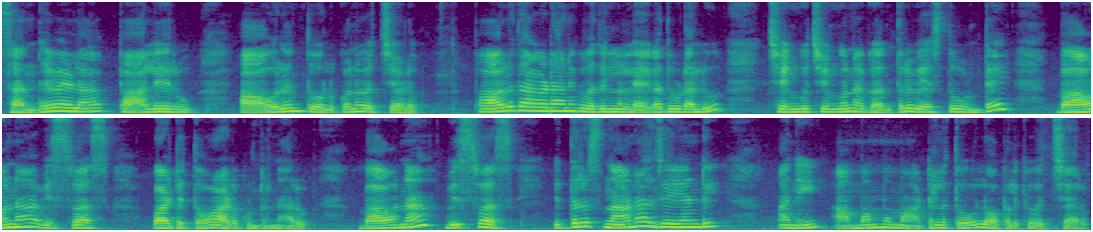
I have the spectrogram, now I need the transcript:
సంధ్యవేళ పాలేరు ఆవులను తోలుకొని వచ్చాడు. పాలు తాగడానికి వదిలిన లేగదూడలు చెంగు చెంగున గంతులు వేస్తూ ఉంటే భావన విశ్వాస్ వాటితో ఆడుకుంటున్నారు. భావన విశ్వాస్ ఇద్దరు స్నానాలు చేయండి. అని అమ్మమ్మ మాటలతో లోపలికి వచ్చారు.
